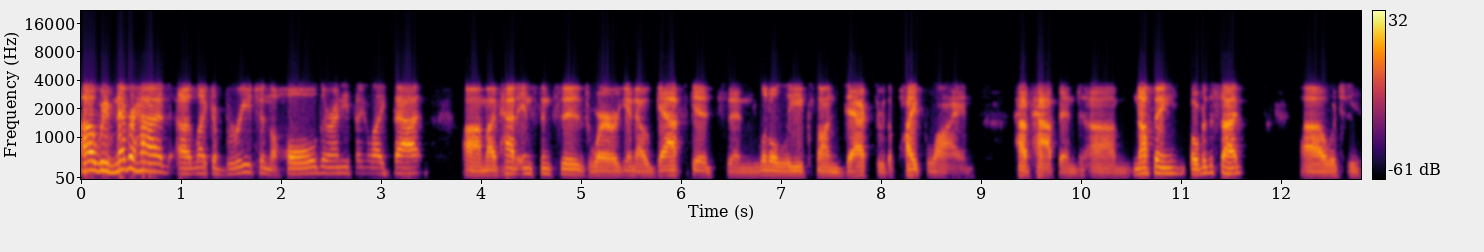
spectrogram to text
Uh, we've never had uh, like a breach in the hold or anything like that. Um, I've had instances where you know gaskets and little leaks on deck through the pipeline have happened. Um, nothing over the side, uh, which is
